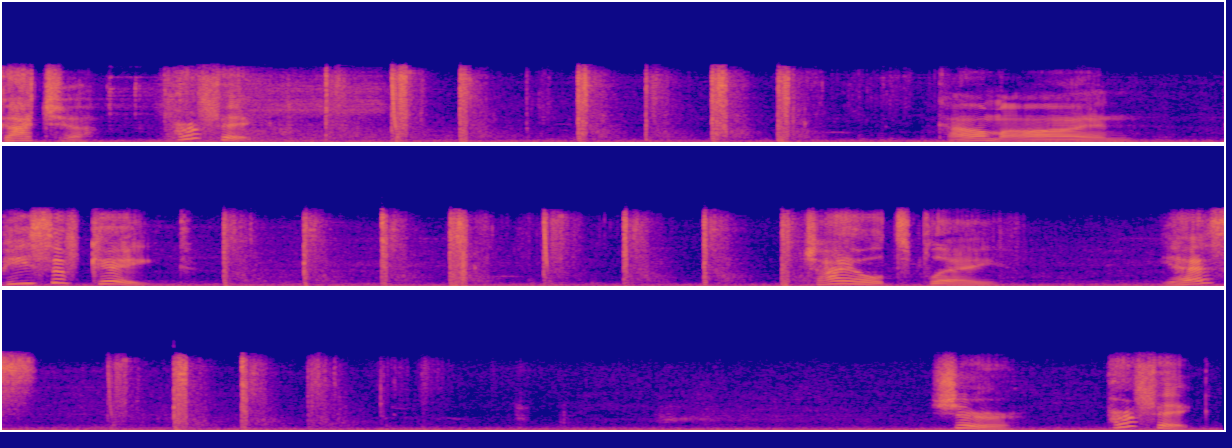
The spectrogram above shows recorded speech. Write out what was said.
Gotcha. Perfect. Come on. Piece of cake. Child's play. Yes? Sure. Perfect.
